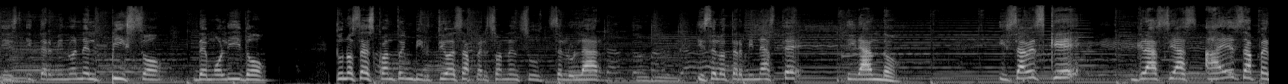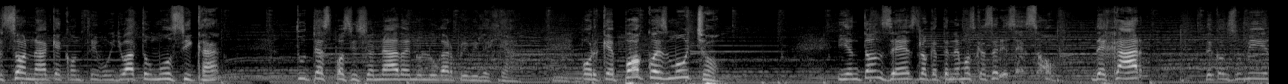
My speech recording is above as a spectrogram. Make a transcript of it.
y, y terminó en el piso demolido. Tú no sabes cuánto invirtió esa persona en su celular y se lo terminaste tirando. Y sabes que gracias a esa persona que contribuyó a tu música, tú te has posicionado en un lugar privilegiado. Porque poco es mucho. Y entonces lo que tenemos que hacer es eso, dejar de consumir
